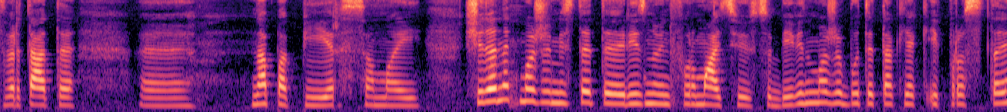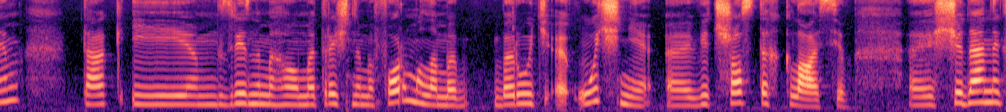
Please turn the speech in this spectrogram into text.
звертати е, на папір самий. Щоденник може містити різну інформацію собі. Він може бути так, як і простим, так і з різними геометричними формулами беруть е, учні е, від шостих класів. Е, Щоденник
